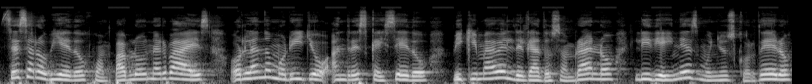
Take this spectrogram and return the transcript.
César Oviedo, Juan Pablo Narváez, Orlando Morillo, Andrés Caicedo, Vicky Mabel Delgado Zambrano, Lidia Inés Muñoz Cordero,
